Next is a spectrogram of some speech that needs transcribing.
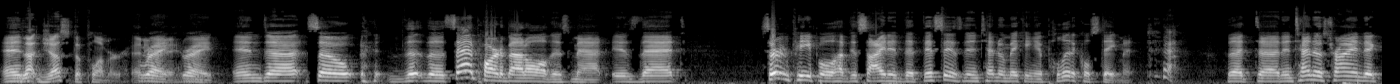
And He's not just a plumber. Anyway. Right, right. And uh, so the the sad part about all this, Matt, is that certain people have decided that this is Nintendo making a political statement. that uh, Nintendo's trying to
